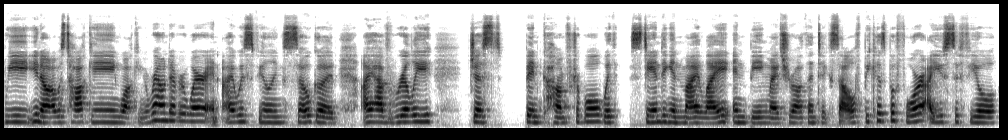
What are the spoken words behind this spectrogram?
we, you know, I was talking, walking around everywhere, and I was feeling so good. I have really just been comfortable with standing in my light and being my true authentic self because before I used to feel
